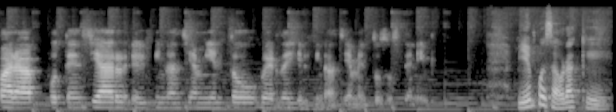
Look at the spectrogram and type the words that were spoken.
para potenciar el financiamiento verde y el financiamiento sostenible. Bien, pues ahora que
